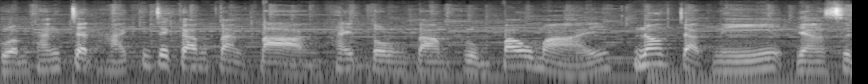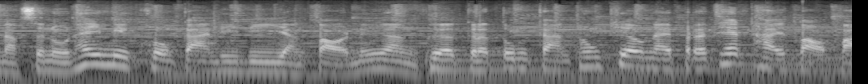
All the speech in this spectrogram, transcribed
รวมทั้งจัดหากิจกรรมต่าง ๆ ให้ตรงตามกลุ่มเป้าหมาย นอกจากนี้ยังสนับสนุนให้มีโครงการดีๆ อย่างต่อเนื่อง เพื่อกระตุ้นการท่องเที่ยวในประเทศไทยต่อไป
